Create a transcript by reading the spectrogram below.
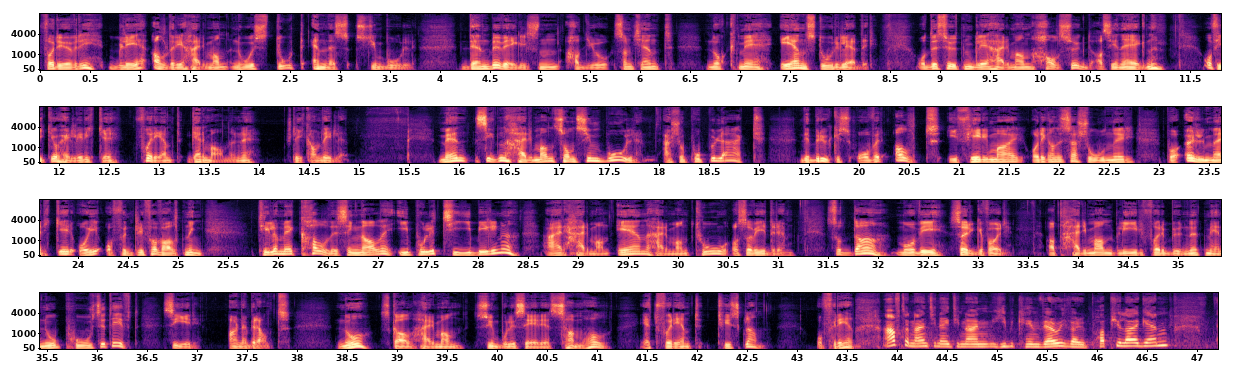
For øvrig ble aldri Herman noe stort NS-symbol. Den bevegelsen hadde jo, som kjent, nok med én stor leder, og dessuten ble Herman halshugd av sine egne, og fikk jo heller ikke forent germanerne slik han ville. Men siden Herman som symbol er så populært, det brukes overalt, i firmaer, organisasjoner, på ølmerker og i offentlig forvaltning, til og med kallesignalet i politibilene er Herman 1, Herman 2 osv. Så, videre. så da må vi sørge for at Herman blir forbundet med noe positivt, sier Arne Brandt. Nå skal Herman symbolisere samhold, et forent Tyskland. After 1989 he became very, very popular.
